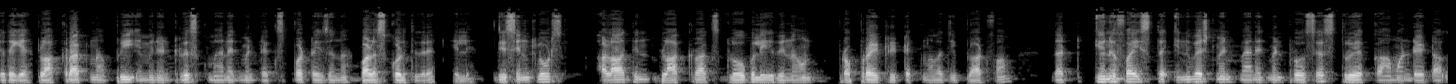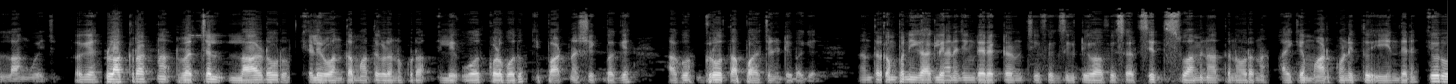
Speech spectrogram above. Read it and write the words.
ಜೊತೆಗೆ ಬ್ಲಾಕ್ ರಾಕ್ನ ಪ್ರೀ ಎಮಿನೆಂಟ್ ರಿಸ್ಕ್ ಮ್ಯಾನೇಜ್ಮೆಂಟ್ ಎಕ್ಸ್ಪರ್ಟೈಸ್ ಅನ್ನ ಬಳಸ್ಕೊಳ್ತಿದ್ರೆ ಇಲ್ಲಿ. This includes Aladdin BlackRock's globally renowned proprietary technology platform that unifies the investment management process through a common data language ಹಾಗೆ ಬ್ಲಾಕ್ ರಾಕ್ನ ರಚಲ್ ಲಾರ್ಡ್ ಅವರು ಹೇಳಿರುವಂತಹ ಮಾತುಗಳನ್ನು ಕೂಡ ಇಲ್ಲಿ ಓದ್ಕೊಳ್ಬಹುದು ಈ ಪಾರ್ಟ್ನರ್ಶಿಪ್ ಬಗ್ಗೆ ಹಾಗೂ ಗ್ರೋತ್ ಅಪಾರ್ಚುನಿಟಿ ಬಗ್ಗೆ. ನಂತರ ಕಂಪನಿ ಈಗಾಗಲೇ managing director chief executive officer Sid Swaminathan ಅವರನ್ನ ಆಯ್ಕೆ ಮಾಡ್ಕೊಂಡಿತ್ತು. ಈ ಹಿಂದೆನೆ ಇವರು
